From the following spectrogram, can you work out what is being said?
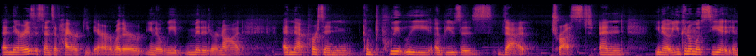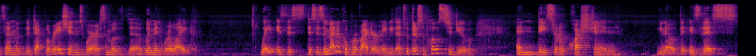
and there is a sense of hierarchy there, whether you know we admit it or not. And that person completely abuses that trust. And you know, you can almost see it in some of the declarations where some of the women were like, "Wait, is this this is a medical provider? Maybe that's what they're supposed to do." And they sort of question, you know, is this,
